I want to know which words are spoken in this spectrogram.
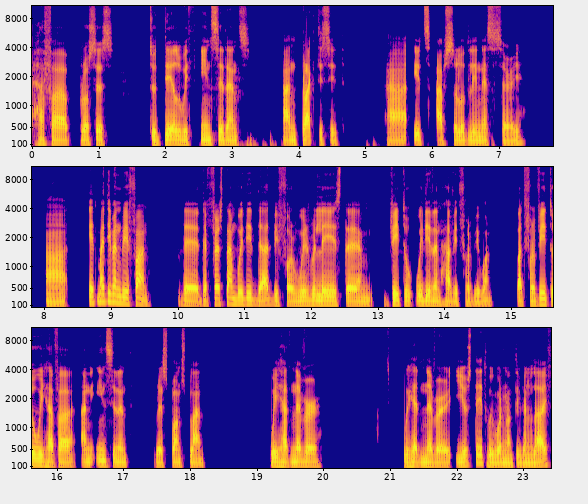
have a process to deal with incidents and practice it. Uh, it's absolutely necessary. Uh, it might even be fun. The the first time we did that before we released um, V2, we didn't have it for V1, but for V2 we have a, an incident response plan. We had never we had never used it. We were not even live,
